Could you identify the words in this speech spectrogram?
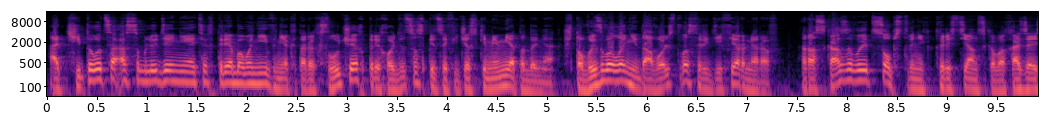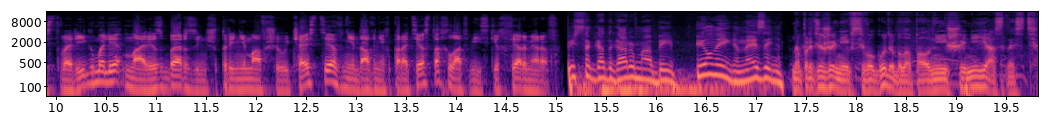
Отчитываться о соблюдении этих требований в некоторых случаях приходится специфическими методами, что вызвало недовольство среди фермеров, рассказывает собственник крестьянского хозяйства Ригмали Марис Берзинш, принимавший участие в недавних протестах латвийских фермеров. На протяжении всего года была полнейшая неясность.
